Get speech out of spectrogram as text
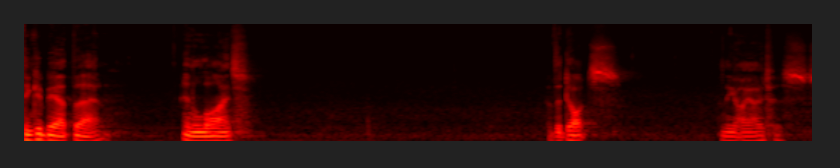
Think about that in light of the dots and the iotas.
